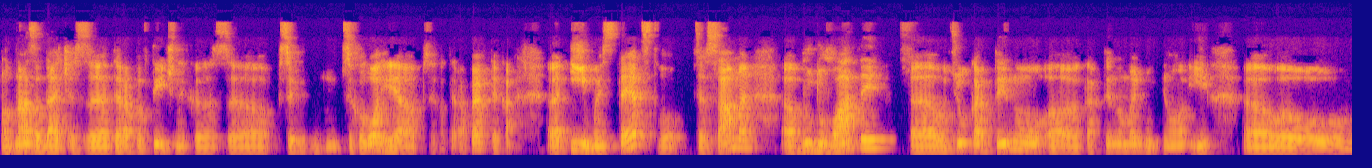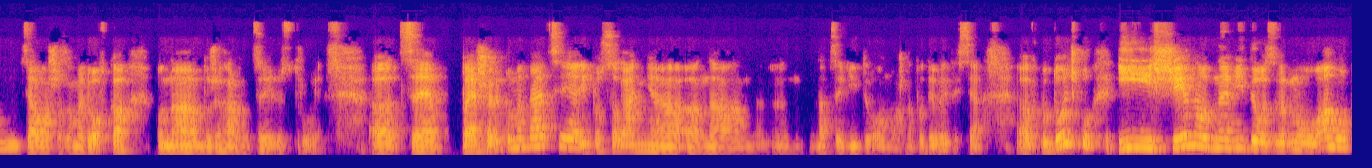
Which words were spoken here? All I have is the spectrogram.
Одна задача з терапевтичних, е, з е, психологія, психотерапевтика е, і мистецтво це саме будувати оцю картину, картину майбутнього. І ця ваша замальовка вона дуже гарно це ілюструє. Це перша рекомендація, і посилання на, на це відео можна подивитися в куточку. І ще на одне відео зверну увагу:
